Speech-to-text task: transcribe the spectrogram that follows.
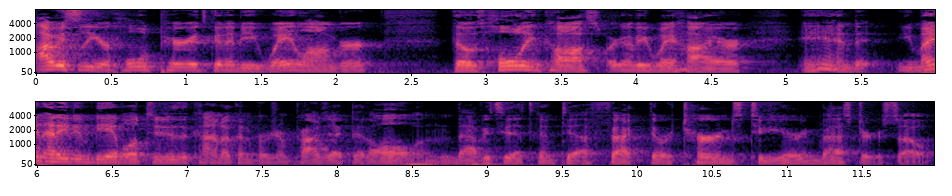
obviously your hold period is going to be way longer. Those holding costs are going to be way higher and you might not even be able to do the condo conversion project at all and obviously that's going to affect the returns to your investors. So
